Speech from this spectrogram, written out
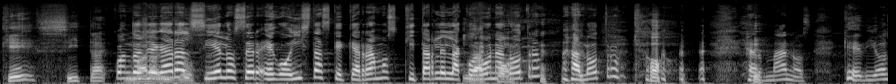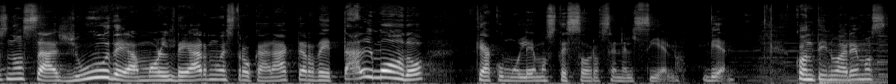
Qué cita. Cuando llegara al cielo, ser egoístas que querramos quitarle la corona al otro, al otro. Hermanos, que Dios nos ayude a moldear nuestro carácter de tal modo que acumulemos tesoros en el cielo. Bien. Continuaremos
